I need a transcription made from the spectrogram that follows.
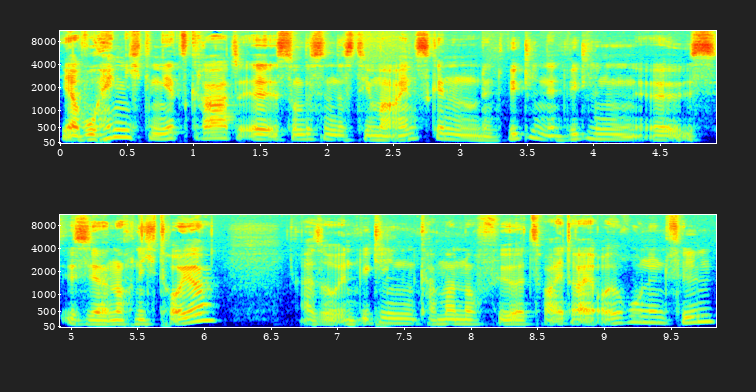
Ja, wo hänge ich denn jetzt gerade? Äh, ist so ein bisschen das Thema Einscannen und Entwickeln. Entwickeln äh, ist, ist ja noch nicht teuer. Also entwickeln kann man noch für 2, 3 Euro einen Film.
